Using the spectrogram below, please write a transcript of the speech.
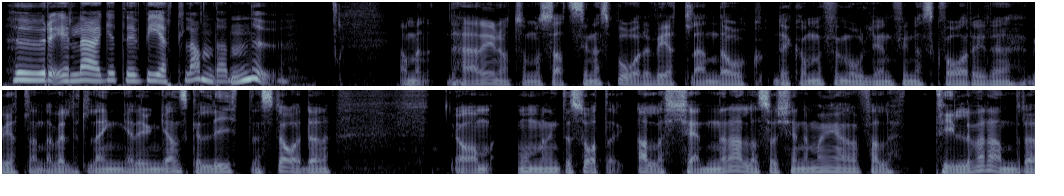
Hur är läget i Vetlanda nu? Ja, men det här är ju något som har satt sina spår i Vetlanda och det kommer förmodligen finnas kvar i det Vetlanda väldigt länge. Det är ju en ganska liten stad där, ja, om, om man inte så att alla känner alla så känner man i alla fall till varandra.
